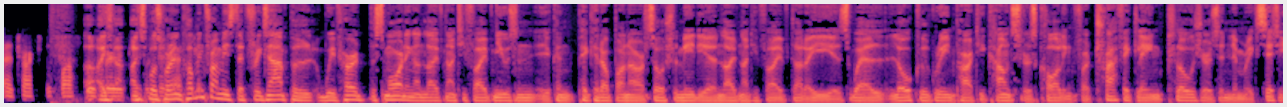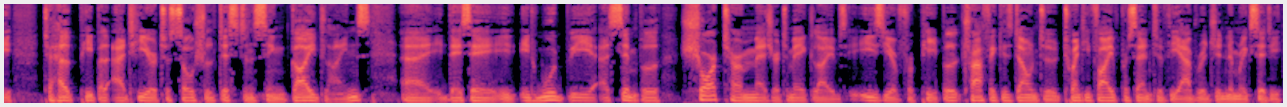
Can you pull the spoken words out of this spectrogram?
attractive as possible. I, I suppose where I'm coming from is that, for example, we've heard this morning on Live 95 News, and you can pick it up on our social media and live95.ie as well. Local Green Party councillors calling for traffic lane closures in Limerick City to help people adhere to social distancing guidelines. Uh, they say it, it would be a simple short term measure to make lives easier for people. Traffic is down to 25% of the average in Limerick City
